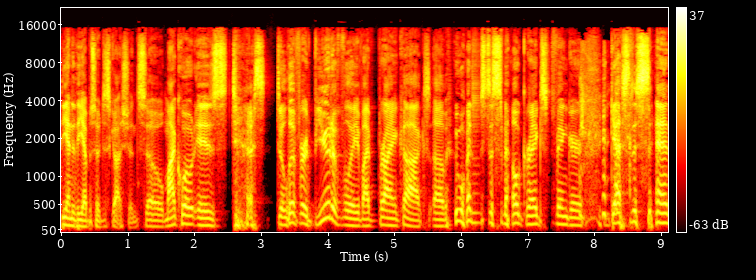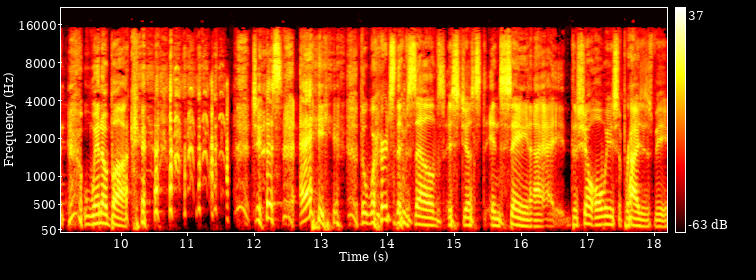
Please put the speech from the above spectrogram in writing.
the end of the episode discussion. So my quote is just delivered beautifully by Brian Cox of Who Wants to Smell Greg's Finger? Guess the scent, win a buck. just a the words themselves is just insane. I, the show always surprises me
